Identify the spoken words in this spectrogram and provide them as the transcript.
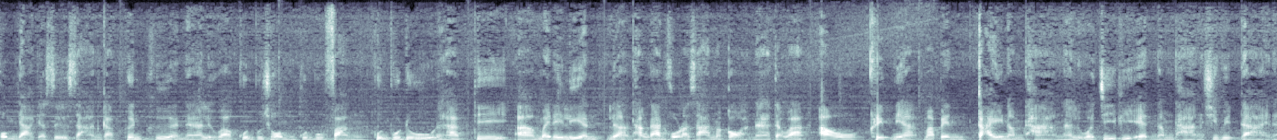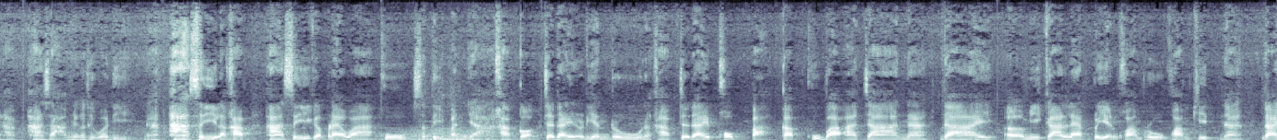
ผมอยากจะสื่อสารกับเพื่อนๆนะหรือว่าคุณผู้ชม คุณผู้ฟัง คุณผู้ดูนะครับที่ไม่ได้เรียนเรื่องทางด้านโหราศาสตร์มาก่อนนะแต่ว่าเอาคลิปนี้มาเป็นไกด์นำทางนะหรือว่า GPS นำทางชีวิตได้นะครับ53นี่ก็ถือว่าดีนะ54ละครับ54 ก็แปลว่าผู้สติปัญญาครับก็จะได้เรียนรู้นะครับจะได้พบปะกับครูบาอาจารย์นะได้มีการแลกเปลี่ยนความรู้ความคิดนะได้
